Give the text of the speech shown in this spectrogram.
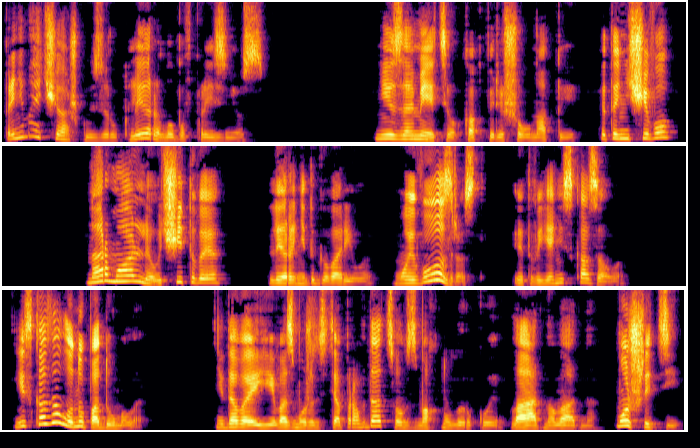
Принимая чашку из рук Леры, Лобов произнес. Не заметил, как перешел на «ты». Это ничего? Нормально, учитывая... Лера не договорила. Мой возраст? Этого я не сказала. Не сказала, но подумала. Не давая ей возможности оправдаться, он взмахнул рукой. Ладно, ладно, можешь идти.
